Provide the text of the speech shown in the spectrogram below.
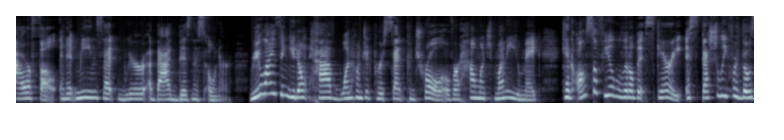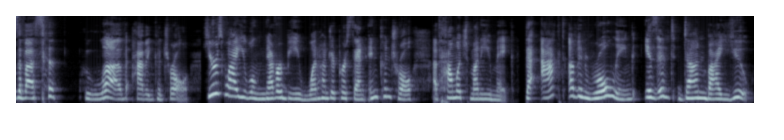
our fault and it means that we're a bad business owner. Realizing you don't have 100% control over how much money you make can also feel a little bit scary, especially for those of us who love having control. Here's why you will never be 100% in control of how much money you make. The act of enrolling isn't done by you.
